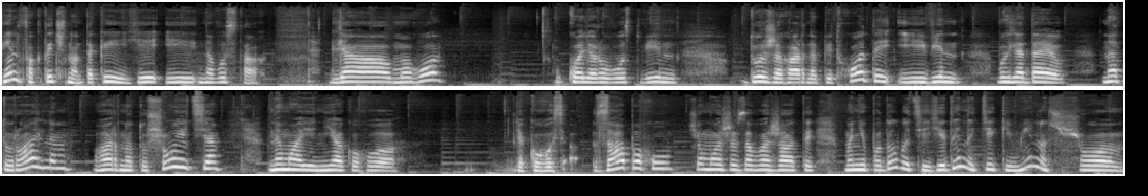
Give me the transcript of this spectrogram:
Він фактично такий є і на вустах. Для мого кольору вуст він дуже гарно підходить і він виглядає натуральним, гарно тушується, немає ніякого якогось запаху, що може заважати. Мені подобається єдиний тільки мінус, що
